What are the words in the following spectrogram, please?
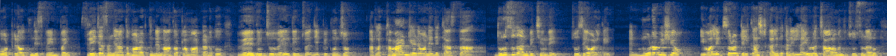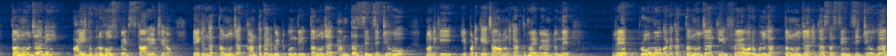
పోర్ట్రే అవుతుంది స్క్రీన్ పై. శ్రీజ సంజనతో మాట్లాడుతుంటే నాతో అట్లా మాట్లాడుకు వేలు దించు వేలు దించు అని చెప్పి కొంచెం అట్లా కమాండ్ చేయడం అనేది కాస్త దురుసుగా అనిపించింది చూసే వాళ్ళకి అండ్ మూడో విషయం ఇవాళ ఎపిసోడ్ టెలికాస్ట్ కాలేదు కానీ లైవ్లో చాలా మంది చూస్తున్నారు. తనూజని ఐదుగురు హౌస్ మేట్స్ టార్గెట్ చేయడం. ఏకంగా తనూజ కంటతడి పెట్టుకుంది. తనూజ ఎంత సెన్సిటివ్ మనకి ఇప్పటికే చాలా మందికి అర్థమైపోయి ఉంటుంది. రేపు ప్రోమో గనక తనూజాకి ఫేవరబుల్గా తనూజాని కాస్త సెన్సిటివ్గా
